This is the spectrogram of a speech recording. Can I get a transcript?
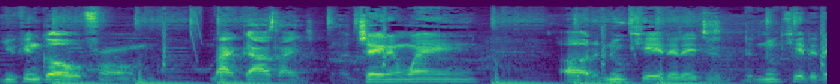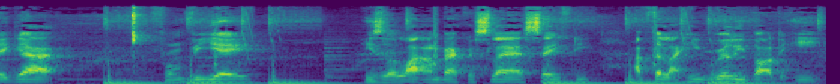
you can go from like guys like Jaden Wayne, uh, the new kid that they just the new kid that they got from VA. He's a linebacker slash safety. I feel like he really about to eat.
